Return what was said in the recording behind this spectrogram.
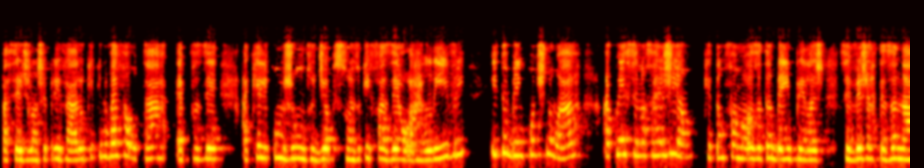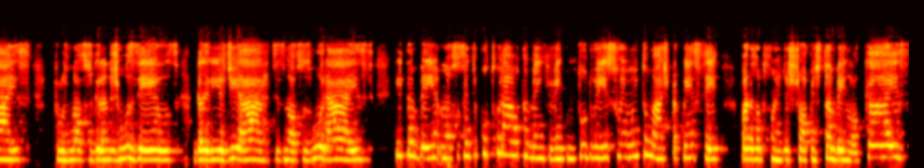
passeio de lancha privada. O que não vai faltar é fazer aquele conjunto de opções, o que fazer ao ar livre e também continuar a conhecer nossa região, que é tão famosa também pelas cervejas artesanais, pelos nossos grandes museus, galerias de artes, nossos murais e também nosso centro cultural também, que vem com tudo isso e muito mais para conhecer várias opções de shoppings também locais,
